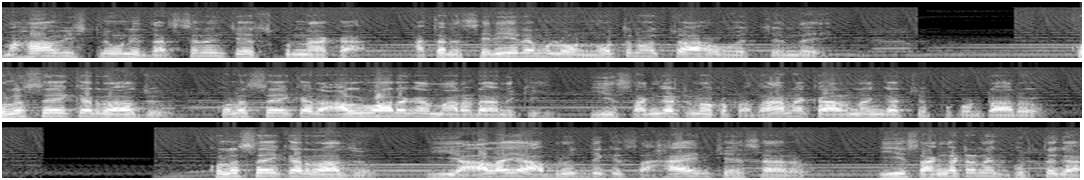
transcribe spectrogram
మహావిష్ణువుని దర్శనం చేసుకున్నాక అతని శరీరములో నూతనోత్సాహం వచ్చింది. కులశేఖర్ రాజు కులశేఖర్ ఆల్వారగా మారడానికి ఈ సంఘటన ఒక ప్రధాన కారణంగా చెప్పుకుంటారు. కులశేఖర్ రాజు ఈ ఆలయ అభివృద్ధికి సహాయం చేశారు. ఈ సంఘటన గుర్తుగా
